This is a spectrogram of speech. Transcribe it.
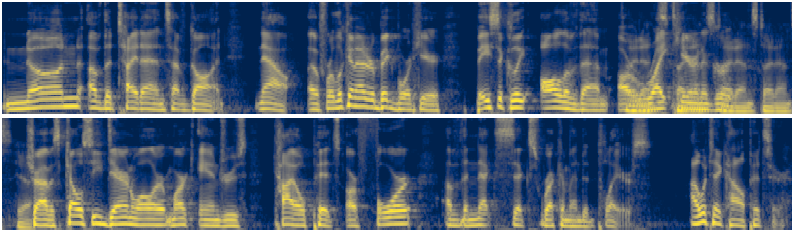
none of the tight ends have gone. Now, if we're looking at our big board here, basically all of them are ends, right tight here in a group. Tight ends, tight ends. Yeah. Travis Kelce, Darren Waller, Mark Andrews, Kyle Pitts are four of the next six recommended players. I would take Kyle Pitts here.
